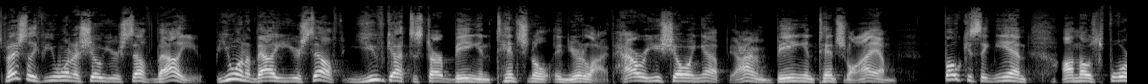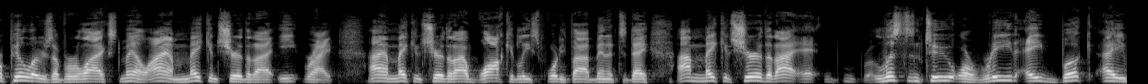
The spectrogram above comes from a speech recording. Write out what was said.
especially if you want to show yourself value. If you want to value yourself, you've got to start being intentional in your life. How are you showing up? I'm being intentional. I am focusing in on those four pillars of a relaxed meal. I am making sure that I eat right. I am making sure that I walk at least 45 minutes a day. I'm making sure that I eh, listen to or read a book a,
